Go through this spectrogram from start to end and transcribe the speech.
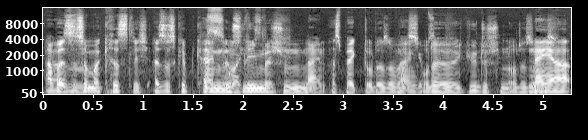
Aber es Ähm, ist immer christlich. Also es gibt es keinen immer muslimischen. Aspekt oder sowas. Nein, oder jüdischen oder sowas. Naja,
